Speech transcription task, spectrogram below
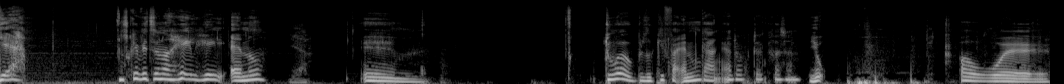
Ja, nu skal vi til noget helt, helt andet. Ja. Øhm, du er jo blevet gift for anden gang, er du ikke det, Christian? Jo. Og øh,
